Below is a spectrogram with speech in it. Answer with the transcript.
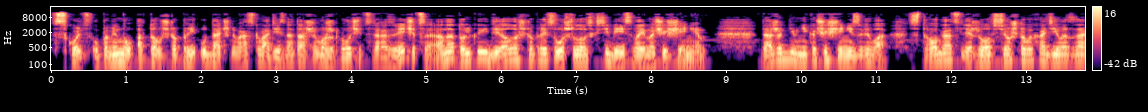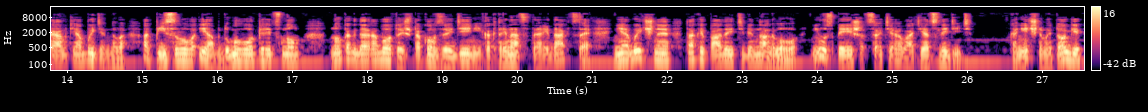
вскользь упомянул о том, что при удачном раскладе из Наташи может получиться разведчица, она только и делала, что прислушивалась к себе и своим ощущениям. Даже дневник ощущений завела, строго отслеживала все, что выходило за рамки обыденного, описывала и обдумывала перед сном. Но когда работаешь в таком заведении, как тринадцатая редакция, необычное так и падает тебе на голову, не успеешь отсортировать и отследить конечном итоге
